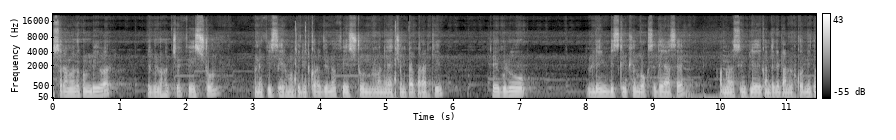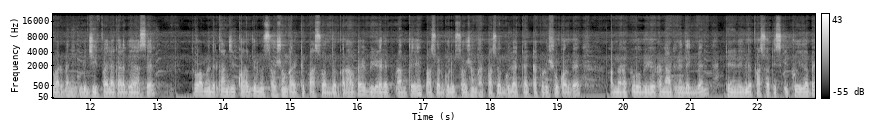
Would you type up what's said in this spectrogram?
আসসালামু আলাইকুম ভিউয়ার, এগুলো হচ্ছে ফেস টোন মানে পিসের মতো এডিট করার জন্য ফেস টোন মানে অ্যাকশন পেপার আর কি। তো এগুলো লিঙ্ক ডিসক্রিপশন বক্সে দেওয়া আছে, আপনারা সিম্পলি এখান থেকে ডাউনলোড করে নিতে পারবেন, এগুলো জিপ ফাইল আকারে দেওয়া আছে। তো আপনাদের আনজিপ করার জন্য ছয় সংখ্যার একটি পাসওয়ার্ড দরকার হবে, ভিডিওর এক প্রান্তে পাসওয়ার্ডগুলো ছয় সংখ্যার পাসওয়ার্ডগুলো একটা একটা করে শো করবে। আপনারা পুরো ভিডিওটা না টেনে দেখবেন, টেনে দেখলে পাসওয়ার্ড স্কিপ হয়ে যাবে।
